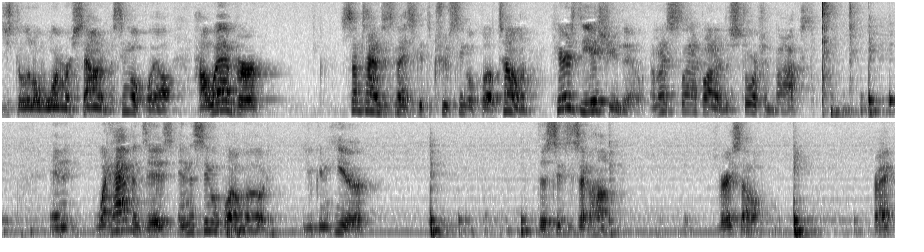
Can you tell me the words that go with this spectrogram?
Just a little warmer sound of a single coil. However, sometimes it's nice to get the true single coil tone. Here's the issue though. I'm going to slap on a distortion box. And what happens is, in the single coil mode, you can hear the 60 second hum. It's very subtle, right?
